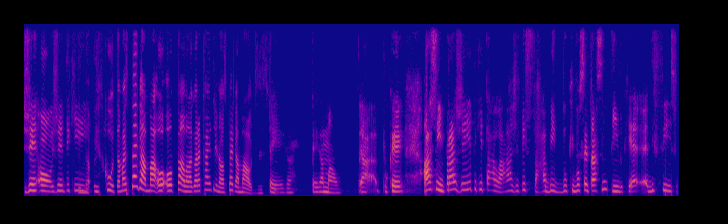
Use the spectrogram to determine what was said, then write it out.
Gente, ó, gente que Não, escuta, mas pega mal. Ô, ô, Pamela, agora cá entre nós, pega mal desistir. pega, pega mal. Ah, porque, assim, pra gente que tá lá, a gente sabe do que você tá sentindo, que é, é difícil.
